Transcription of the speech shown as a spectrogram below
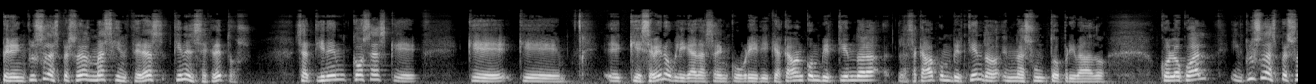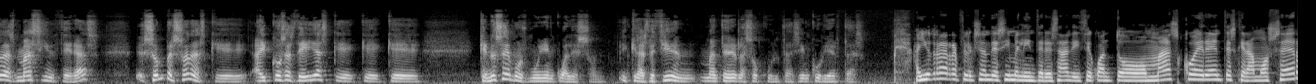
pero incluso las personas más sinceras tienen secretos. O sea, tienen cosas que, que, eh, que, se ven obligadas a encubrir y que acaban convirtiendo, las acaba convirtiendo en un asunto privado. Con lo cual, incluso las personas más sinceras eh, son personas que hay cosas de ellas que, que no sabemos muy bien cuáles son y que las deciden mantenerlas ocultas y encubiertas. Hay otra reflexión de Simmel interesante. Dice, cuanto más coherentes queramos ser,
